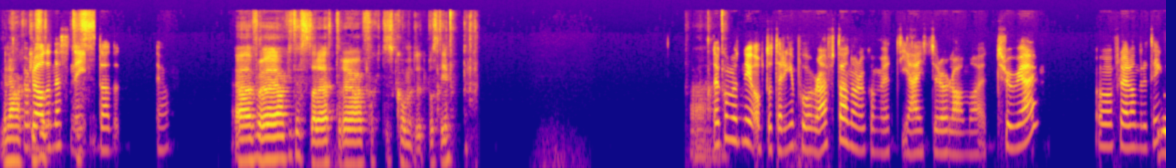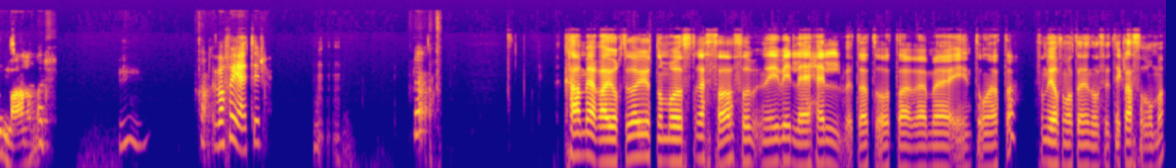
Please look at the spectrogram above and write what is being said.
men jeg har For ikke du hadde nesten i- hadde, Ja. Ja, for jeg har ikke testa det etter det har faktisk kommet ut på Steam. Eh, Det har kommet nye oppdateringer på Raft da, når det kommet ut geiter og lamaer, tror jeg. Og flere andre ting. Romaner. Mm. Hva I hvert fall geiter. Ja. Hva mer har jeg gjort i dag utenom å stresse så i ville helvete etter det med internettet? Som gjør som at en nå sitter i klasserommet.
